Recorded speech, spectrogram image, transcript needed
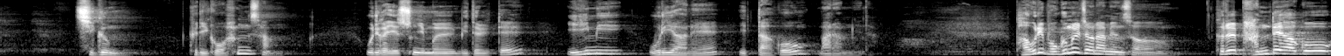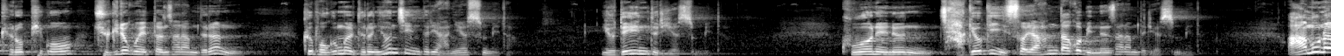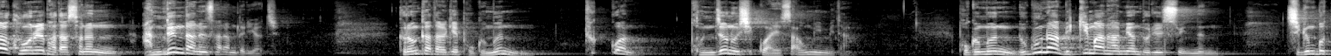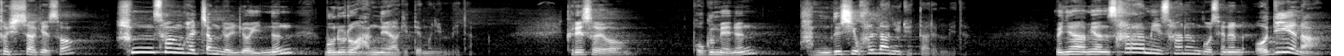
지금 그리고 항상 우리가 예수님을 믿을 때 이미 우리 안에 있다고 말합니다. 바울이 복음을 전하면서 그를 반대하고 괴롭히고 죽이려고 했던 사람들은 그 복음을 들은 현지인들이 아니었습니다. 유대인들이었습니다. 구원에는 자격이 있어야 한다고 믿는 사람들이었습니다. 아무나 구원을 받아서는 안 된다는 사람들이었죠. 그런 까닭에 복음은 특권, 본전 의식과의 싸움입니다. 복음은 누구나 믿기만 하면 누릴 수 있는 지금부터 시작해서 항상 활짝 열려 있는 문으로 안내하기 때문입니다. 그래서요, 복음에는 반드시 환란이 뒤따릅니다. 왜냐하면 사람이 사는 곳에는 어디에나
